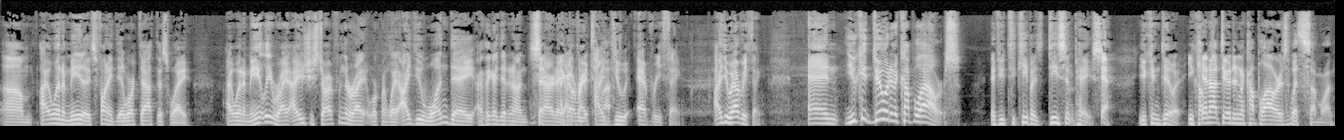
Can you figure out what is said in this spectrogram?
Um, I went immediately. It's funny. It worked out this way. I went immediately right. I usually start from the right, work my way. I do one day. I think I did it on Saturday. I go do, right to I left. do everything. I do everything, and you could do it in a couple hours if you t- keep a decent pace. Yeah. you can do it. You cannot do it in a couple hours with someone.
